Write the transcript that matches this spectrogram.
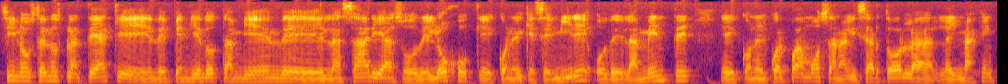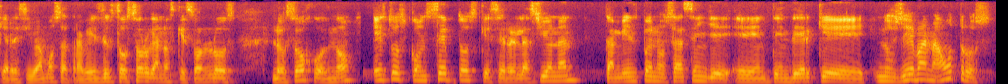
Sí, no, usted nos plantea que dependiendo también de las áreas o del ojo que con el que se mire o de la mente eh, con el cual podamos analizar toda la, la, imagen que recibamos a través de estos órganos que son los, los ojos, ¿no? Estos conceptos que se relacionan también pues nos hacen eh, entender que nos llevan a otros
